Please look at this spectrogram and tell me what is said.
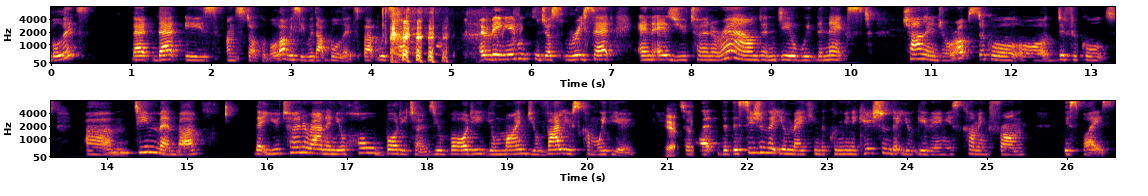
bullets that that is unstoppable obviously without bullets but with and being able to just reset. And as you turn around and deal with the next challenge or obstacle or difficult um, team member that you turn around and your whole body turns your body your mind your values come with you. Yeah. So that the decision that you're making the communication that you're giving is coming from this place.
